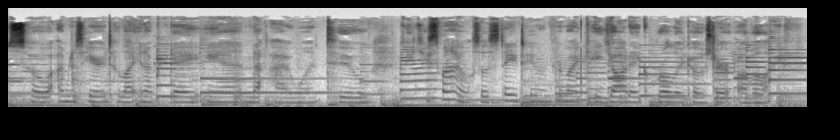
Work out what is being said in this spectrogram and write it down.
So I'm just here to lighten up your day and I want to make you smile. So stay tuned for my chaotic roller coaster of a life.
